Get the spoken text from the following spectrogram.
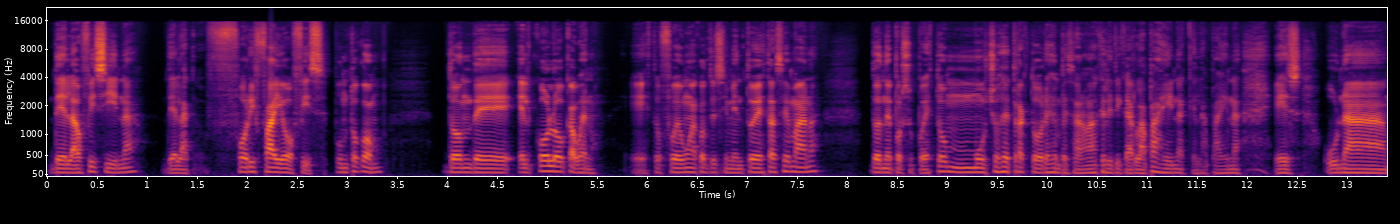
de la oficina de la 45office.com, donde él coloca, bueno, esto fue un acontecimiento de esta semana, donde por supuesto muchos detractores empezaron a criticar la página, que la página es una,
